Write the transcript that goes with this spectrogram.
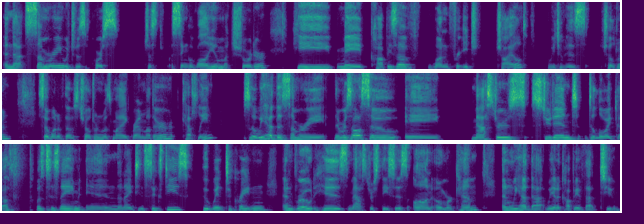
and that summary which was of course just a single volume, much shorter. He made copies of one for each child, each of his children. So one of those children was my grandmother, Kathleen. So we had the summary. There was also a master's student, Deloyd Guth was his name, in the 1960s, who went to Creighton and wrote his master's thesis on Omer Kem. And we had that, we had a copy of that too.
